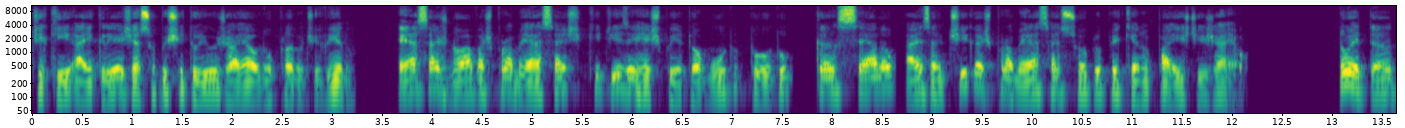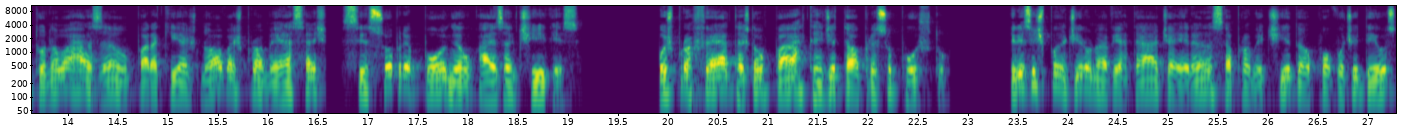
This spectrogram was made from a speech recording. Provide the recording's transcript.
de que a Igreja substituiu Israel no plano divino, essas novas promessas, que dizem respeito ao mundo todo, cancelam as antigas promessas sobre o pequeno país de Israel. No entanto, não há razão para que as novas promessas se sobreponham às antigas. Os profetas não partem de tal pressuposto. Eles expandiram, na verdade, a herança prometida ao povo de Deus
